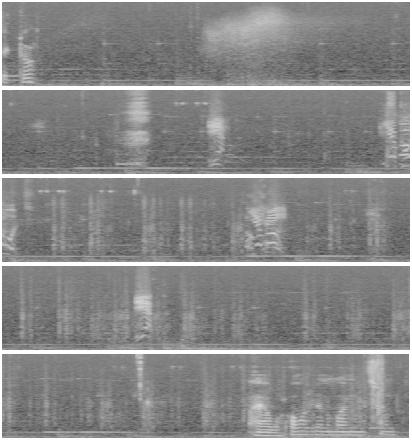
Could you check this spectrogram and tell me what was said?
Sektor. Ja. Ja, gut. Okay. Ja. Ah ja, braucht auch mal wieder normale Munition.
